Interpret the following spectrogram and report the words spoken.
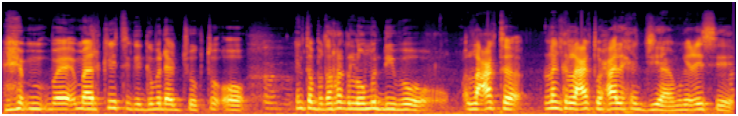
Marketinga gabadhaa joogto oo inta badan rag looma dhiibo lacagta dhanka lacagta waxaa la xijiyaa magaciisi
